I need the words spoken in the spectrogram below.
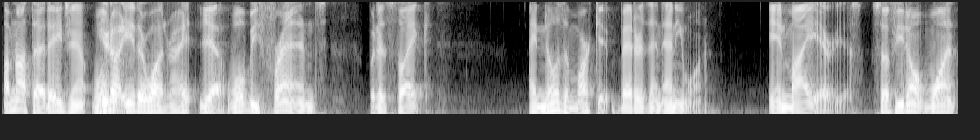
I'm not that agent. We'll You're not be, either one, right? Yeah, we'll be friends, but it's like I know the market better than anyone in my areas. So if you don't want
